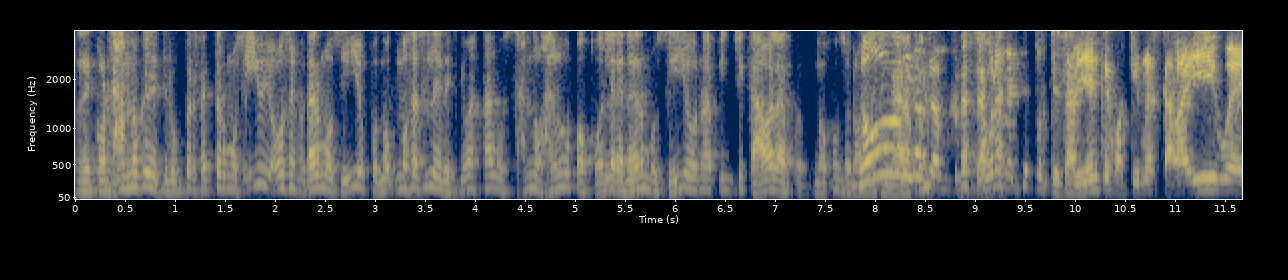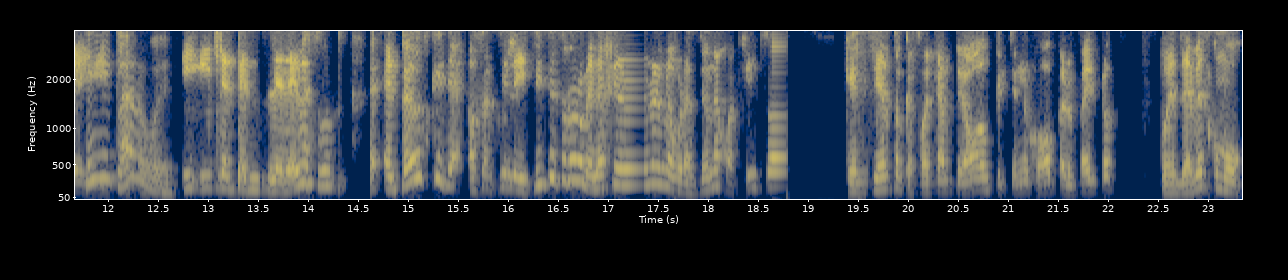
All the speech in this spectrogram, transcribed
recordando que le tiró un perfecto Hermosillo y vamos a enfrentar a Hermosillo, pues, no, no sé si la directiva estaba buscando algo para poderle ganar a Hermosillo, una pinche cábala, pues, no funcionó. la No, chingada, no, pues. no, seguramente porque sabían que Joaquín no estaba ahí, güey. Sí, claro, güey. Y, y le, le debes un. El peor es que, ya- o sea, si le hiciste solo un homenaje en una inauguración a Joaquín Soto, que es cierto que fue campeón, que tiene el juego perfecto, pues debes como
